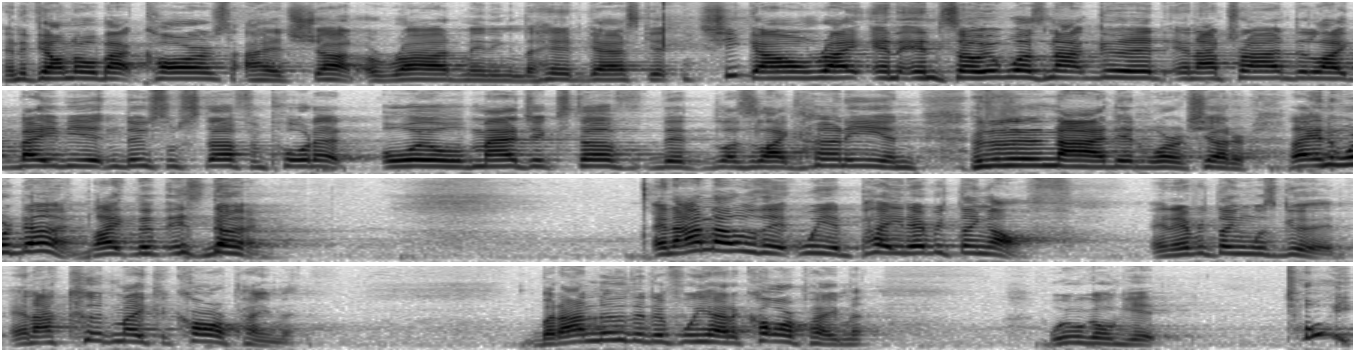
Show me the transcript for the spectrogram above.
And if y'all know about cars, I had shot a rod, meaning the head gasket. She gone, right? And, and so it was not good. And I tried to like baby it and do some stuff and pour that oil magic stuff that was like honey. And nah, it didn't work. Shutter. And we're done. Like it's done. And I know that we had paid everything off and everything was good. And I could make a car payment. But I knew that if we had a car payment, we were going to get toy,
